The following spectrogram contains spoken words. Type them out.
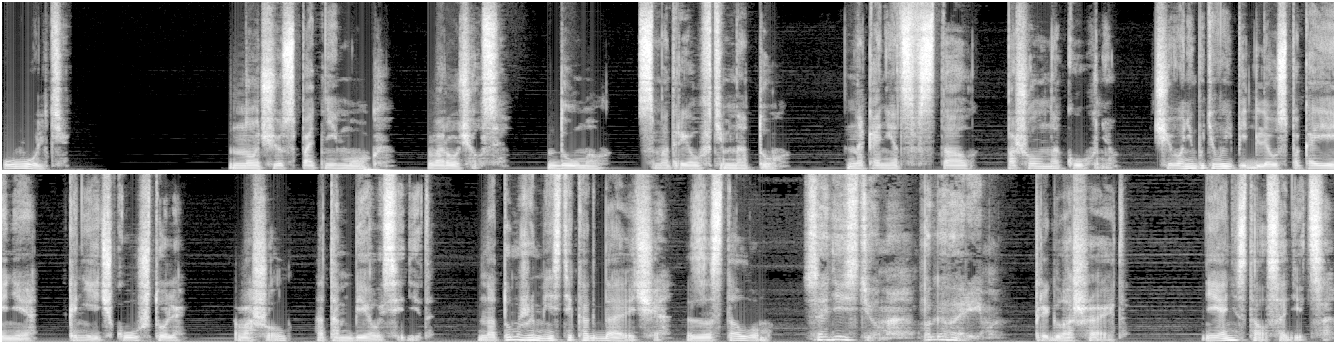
Увольте. Ночью спать не мог, ворочался, думал, смотрел в темноту. Наконец встал, пошел на кухню. Чего-нибудь выпить для успокоения, коньячку, что ли. Вошел, а там белый сидит на том же месте, как Давича, за столом. «Садись, Тёма, поговорим», — приглашает. Я не стал садиться.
